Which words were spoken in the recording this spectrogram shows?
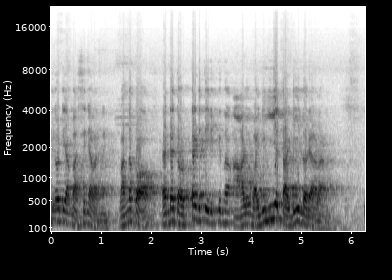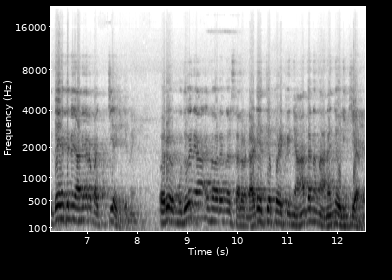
ഇങ്ങോട്ട് ഞാൻ ബസ്സിനാണ് വന്നത് വന്നപ്പോൾ എന്റെ തൊട്ടടുത്തിരിക്കുന്ന ആൾ വലിയ തടിയുള്ള ഒരാളാണ്. ഇദ്ദേഹത്തിന് ഞാനിങ്ങനെ പറ്റിയായിരിക്കുന്നത് ഒരു മുതുകന എന്ന് പറയുന്ന ഒരു സ്ഥലമുണ്ട്. അവിടെ എത്തിയപ്പോഴേക്ക് ഞാൻ തന്നെ നനഞ്ഞൊലിക്കുകയാണ്.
